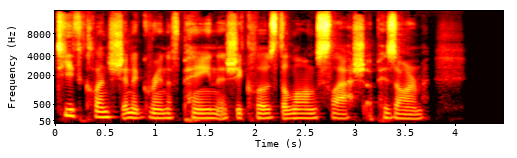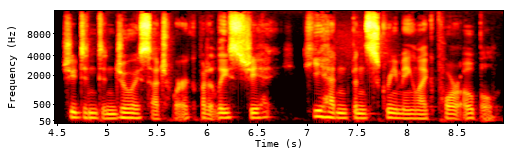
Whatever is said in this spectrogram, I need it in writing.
teeth clenched in a grin of pain as she closed the long slash up his arm. She didn't enjoy such work, but at least she he hadn't been screaming like poor Opal.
